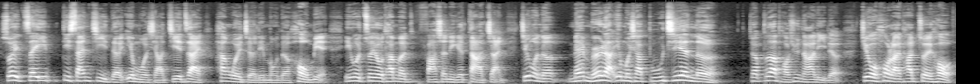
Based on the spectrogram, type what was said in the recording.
所以这一第三季的夜魔侠接在捍卫者联盟的后面，因为最后他们发生了一个大战，结果呢，Man Murder 夜魔侠不见了。就不知道跑去哪里了。结果后来他最后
